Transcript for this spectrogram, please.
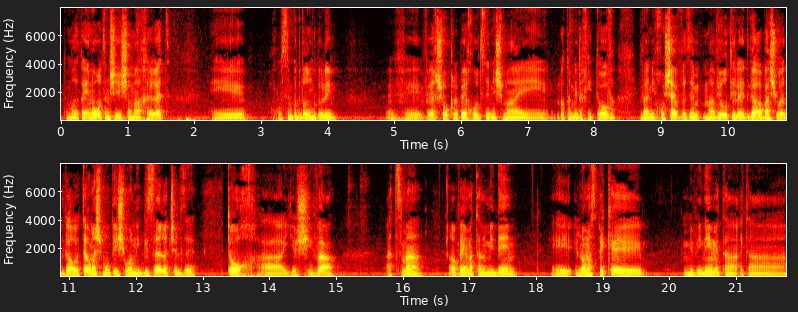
זאת אומרת, היינו רוצים שיישמע אחרת. אנחנו עושים פה דברים גדולים. ו- ואיכשהו כלפי חוץ זה נשמע אה, לא תמיד הכי טוב, ואני חושב, וזה מעביר אותי לאתגר הבא, שהוא האתגר היותר משמעותי, שהוא הנגזרת של זה, תוך הישיבה עצמה, הרבה פעמים התלמידים אה, לא מספיק אה, מבינים את, ה- את, ה-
